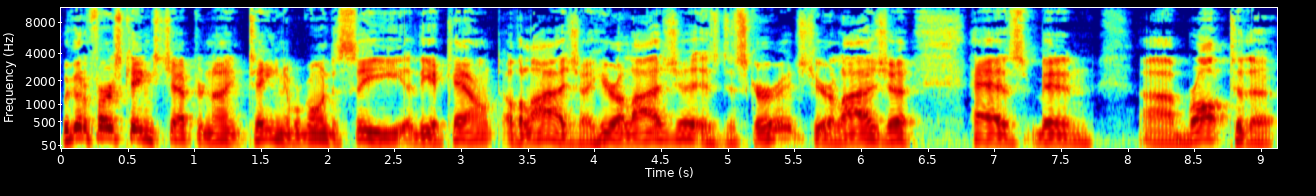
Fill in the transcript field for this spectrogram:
We go to 1 Kings chapter 19 and we're going to see the account of Elijah. Here Elijah is discouraged. Here Elijah has been uh, brought to the,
